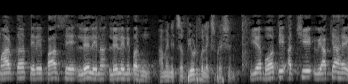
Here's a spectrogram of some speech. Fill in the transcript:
मारकर तेरे पास से ले लेना ले लेने पर हूँ। I mean it's a beautiful expression यह बहुत ही अच्छी व्याख्या है।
